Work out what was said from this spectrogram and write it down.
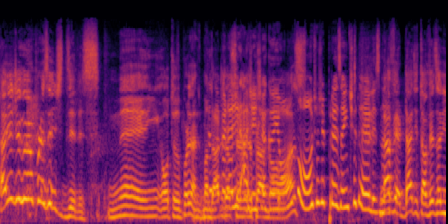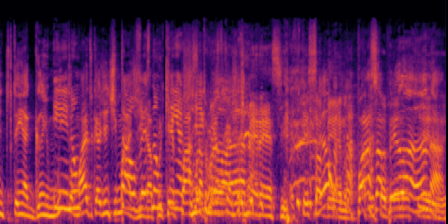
A gente ganhou o presente deles, né? Em outras oportunidades. Na Mandaram já verdade, a cerveja gente já ganhou nós. um monte de presente deles, né? Na verdade, talvez a gente tenha ganho muito não- mais do que a gente imagina. talvez não porque tenha passa Muito mais do que a gente merece. Fiquei sabendo. Não, passa sabendo pela que- Ana.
